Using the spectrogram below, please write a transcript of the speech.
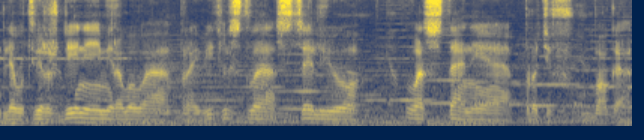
для утверждения мирового правительства с целью восстания против Бога.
